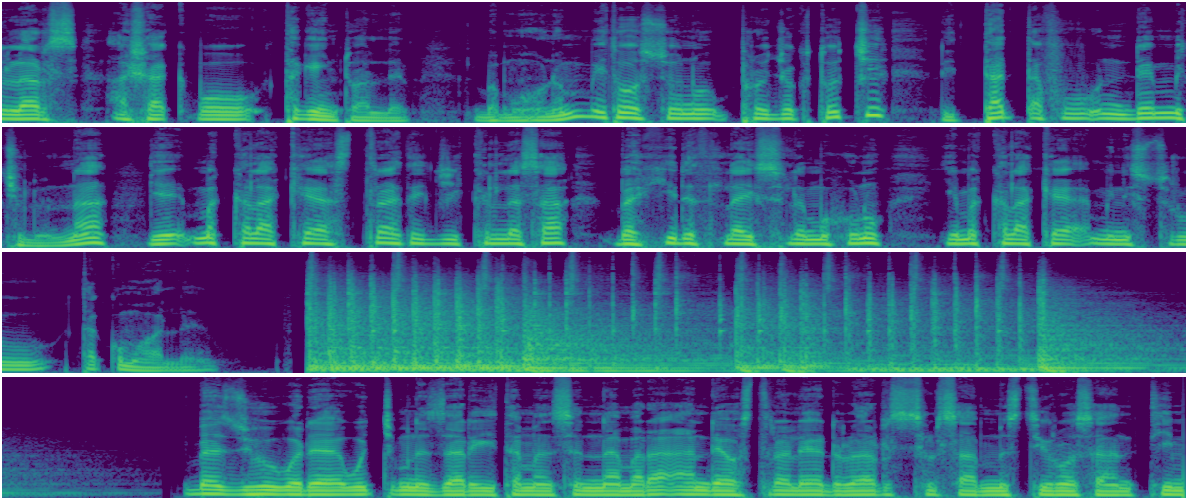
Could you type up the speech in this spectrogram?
ዶላርስ አሻቅቦ ተገኝቷል። በመሆኑም የተወሰኑ ፕሮጀክቶች ሊታጠፉ እንደሚችሉና የመከላከያ ስትራቴጂ ክለሳ በሂደት ላይ ስለመሆኑ የመከላከያ ሚኒስትሩ ጠቁመዋል። በዚሁ ወደ ውጭ ምንዛሪ ተመን ስናመራ አንድ የአውስትራሊያ ዶላር 65 ዩሮ ሳንቲም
